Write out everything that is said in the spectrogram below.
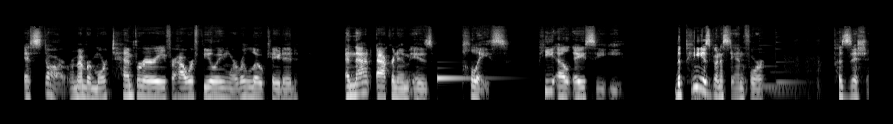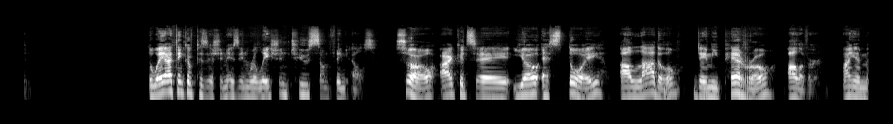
estar. Remember, more temporary for how we're feeling, where we're located. And that acronym is place. P L A C E. The P is going to stand for position. The way I think of position is in relation to something else. So I could say, Yo estoy al lado de mi perro Oliver. I am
